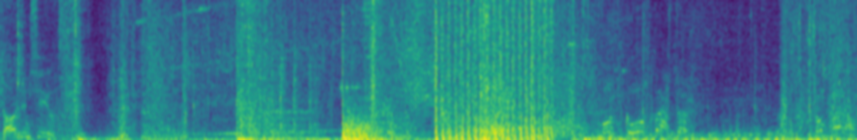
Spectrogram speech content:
Charging shields. Must go faster. Jump that out.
